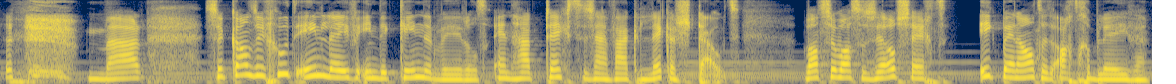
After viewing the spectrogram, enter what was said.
maar ze kan zich goed inleven in de kinderwereld en haar teksten zijn vaak lekker stout. Want zoals ze zelf zegt, ik ben altijd achtergebleven.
